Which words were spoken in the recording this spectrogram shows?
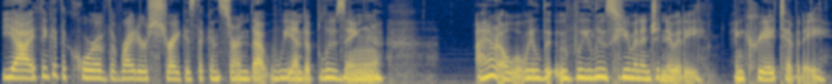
Yeah, I think at the core of the writer's strike is the concern that we end up losing, I don't know, what we, we lose human ingenuity and creativity.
